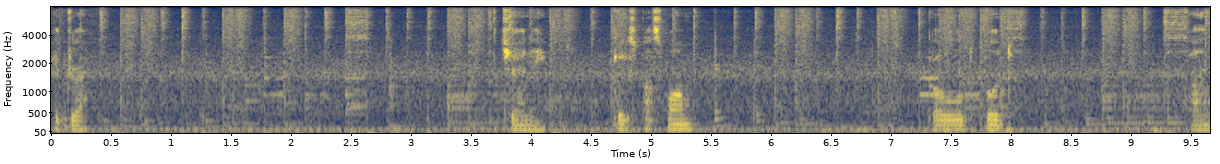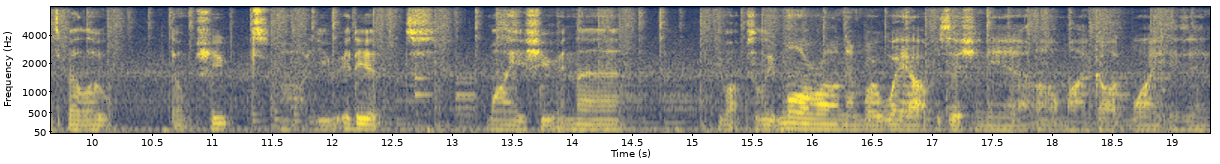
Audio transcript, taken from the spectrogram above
Vidra. journey. Goes past one. Gold Bud. Finds Bello. Don't shoot. Oh, you idiot. Why are you shooting there? You absolute moron, and we're way out of position here. Oh my god, White is in.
